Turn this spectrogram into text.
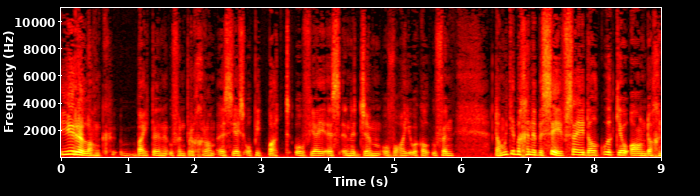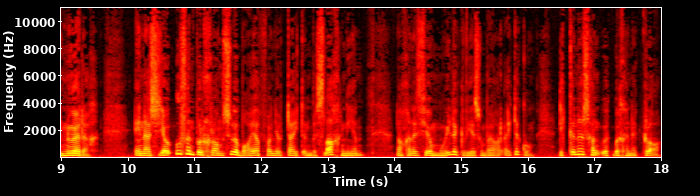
ure lank buite 'n oefenprogram is, jy's op die pad of jy is in 'n gim of waar jy ook al oefen, dan moet jy begine besef sy het dalk ook jou aandag nodig. En as jou oefenprogram so baie van jou tyd in beslag neem, dan gaan dit vir jou moeilik wees om by haar uit te kom. Die kinders gaan ook begine kla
